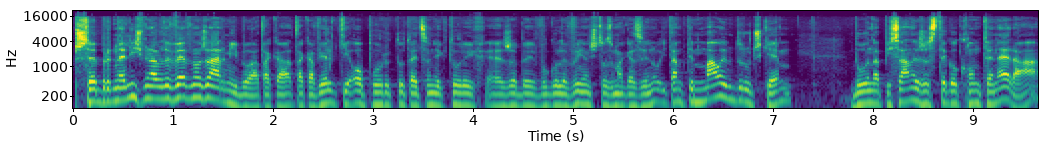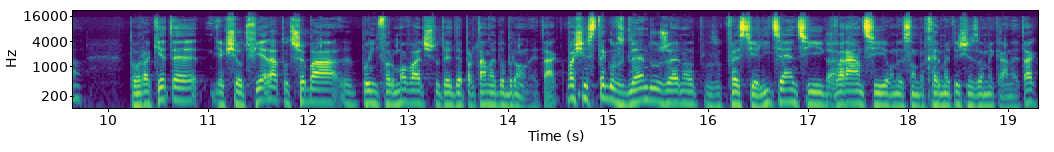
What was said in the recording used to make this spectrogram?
Przebrnęliśmy nawet wewnątrz armii, była taka, taka wielki opór tutaj co niektórych, e, żeby w ogóle wyjąć to z magazynu. I tam tym małym druczkiem było napisane, że z tego kontenera tą rakietę, jak się otwiera, to trzeba e, poinformować tutaj Departament Obrony, tak? Właśnie z tego względu, że no, kwestie licencji, gwarancji, one są hermetycznie zamykane, tak?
